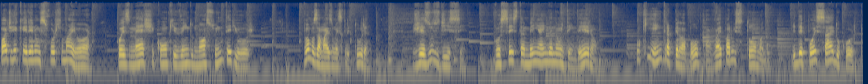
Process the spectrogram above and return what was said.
pode requerer um esforço maior pois mexe com o que vem do nosso interior. Vamos a mais uma escritura? Jesus disse: Vocês também ainda não entenderam? O que entra pela boca vai para o estômago e depois sai do corpo.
